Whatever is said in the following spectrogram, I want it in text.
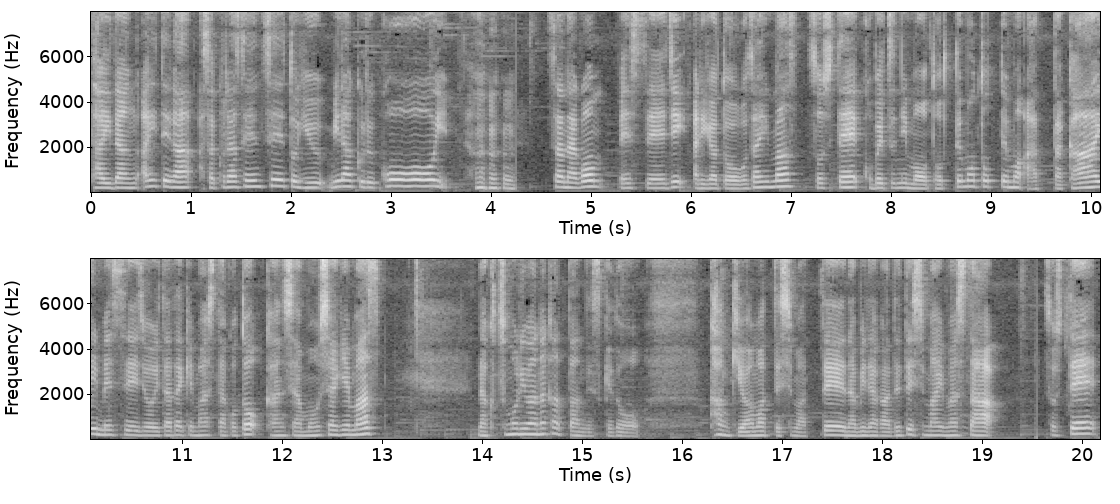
対談相手が朝倉先生というミラクル行為 サナゴンメッセージありがとうございます。そして個別にもとってもとってもあったかいメッセージをいただけましたこと感謝申し上げます。泣くつもりはなかったんですけど感極まってしまって涙が出てしまいました。そして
